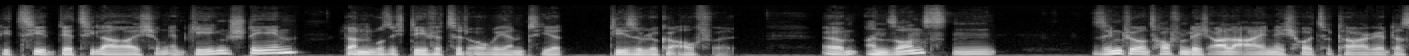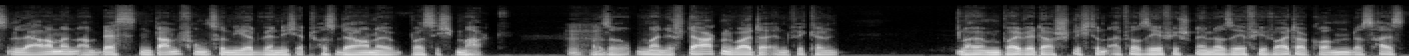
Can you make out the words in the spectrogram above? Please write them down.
die Ziel, der Zielerreichung entgegenstehen? Dann muss ich defizitorientiert diese Lücke auffüllen. Ähm, ansonsten sind wir uns hoffentlich alle einig heutzutage, dass Lernen am besten dann funktioniert, wenn ich etwas lerne, was ich mag. Mhm. Also meine Stärken weiterentwickeln, ähm, weil wir da schlicht und einfach sehr viel schneller, sehr viel weiterkommen. Das heißt,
